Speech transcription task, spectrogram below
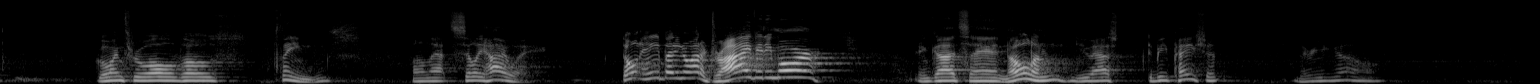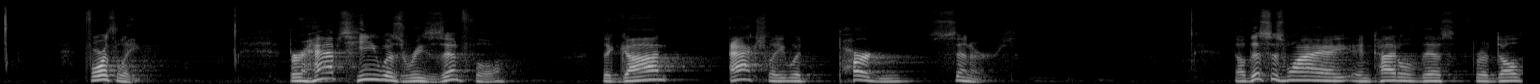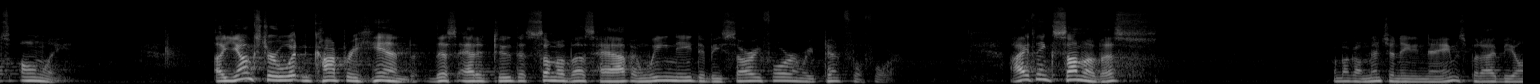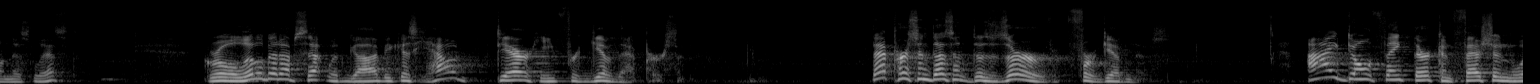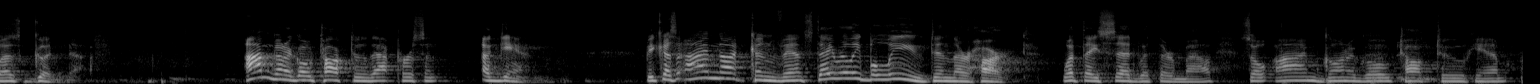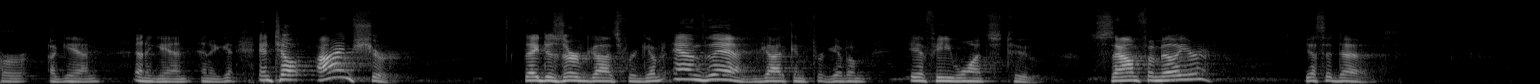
going through all those things on that silly highway. Don't anybody know how to drive anymore? And God's saying, Nolan, you asked to be patient. There you go. Fourthly, perhaps he was resentful that God actually would pardon sinners. Now, this is why I entitled this For Adults Only. A youngster wouldn't comprehend this attitude that some of us have, and we need to be sorry for and repentful for. I think some of us, I'm not going to mention any names, but I'd be on this list, grow a little bit upset with God because how dare he forgive that person? That person doesn't deserve forgiveness. I don't think their confession was good enough. I'm going to go talk to that person again because I'm not convinced they really believed in their heart what they said with their mouth. So I'm going to go talk to him or again and again and again until I'm sure they deserve God's forgiveness, and then God can forgive them if He wants to. Sound familiar? Yes, it does.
